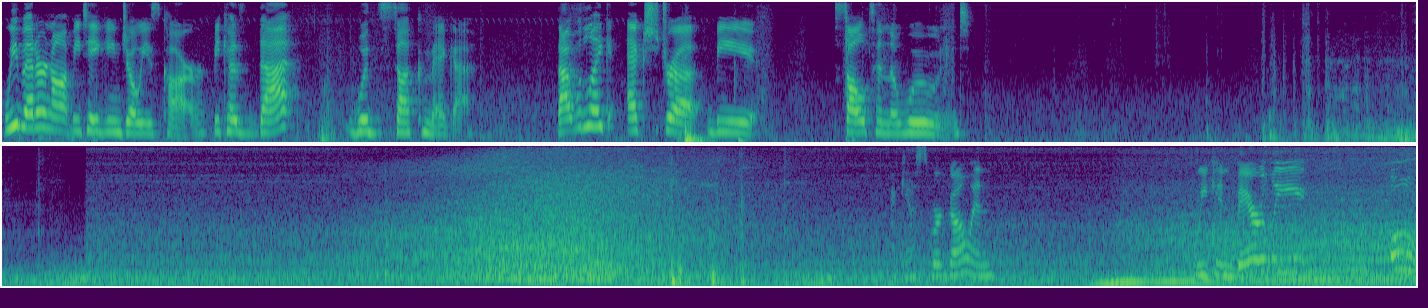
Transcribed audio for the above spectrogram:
We better not be taking Joey's car because that would suck mega. That would like extra be salt in the wound. I guess we're going. We can barely. Oh,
